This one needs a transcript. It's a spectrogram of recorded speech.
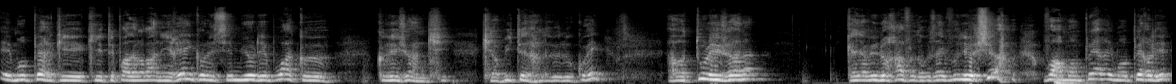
et mon père qui n'était pas dans la ni rien, il connaissait mieux les bois que, que les gens qui, qui habitaient dans le, le coin. Alors tous les jeunes, quand il y avait une rafle comme ça, ils venaient voir mon père, et mon père les,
